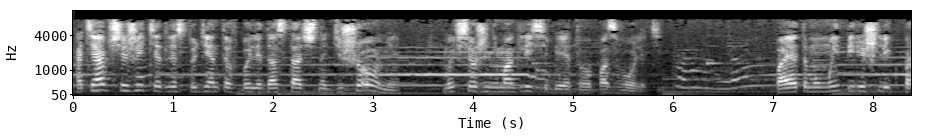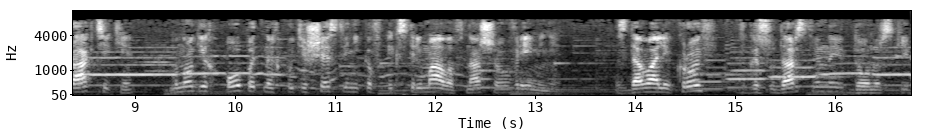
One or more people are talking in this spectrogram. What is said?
Хотя общежития для студентов были достаточно дешевыми, мы все же не могли себе этого позволить. Поэтому мы перешли к практике многих опытных путешественников-экстремалов нашего времени. Сдавали кровь в государственные донорские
